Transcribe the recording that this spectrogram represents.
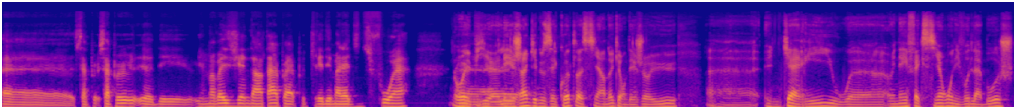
euh, ça peut, ça peut euh, des, une mauvaise hygiène dentaire peut, créer des maladies du foie. Oui, puis les gens qui nous écoutent, s'il y en a qui ont déjà eu une carie ou une infection au niveau de la bouche,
